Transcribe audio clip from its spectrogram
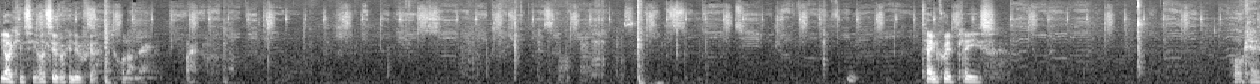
Yeah, I can see. I'll see what I can do for you. Hold on there. Ten quid, please. Okay.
